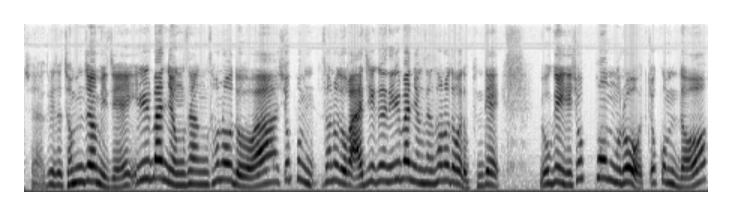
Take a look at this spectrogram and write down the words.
자, 그래서 점점 이제 일반 영상 선호도와 쇼폼 선호도가 아직은 일반 영상 선호도가 높은데 요게 이제 쇼폼으로 조금 더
